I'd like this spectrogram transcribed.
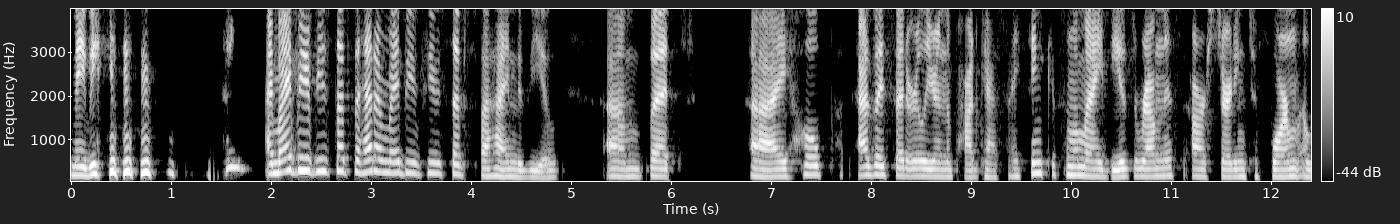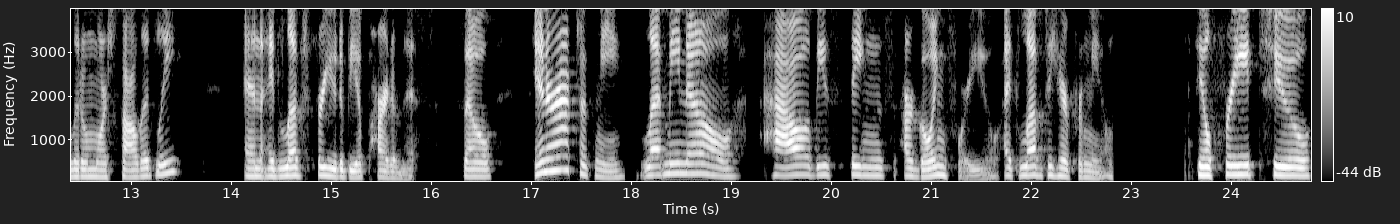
Maybe I might be a few steps ahead. I might be a few steps behind of you. Um, but I hope, as I said earlier in the podcast, I think some of my ideas around this are starting to form a little more solidly. And I'd love for you to be a part of this. So interact with me. Let me know how these things are going for you. I'd love to hear from you. Feel free to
